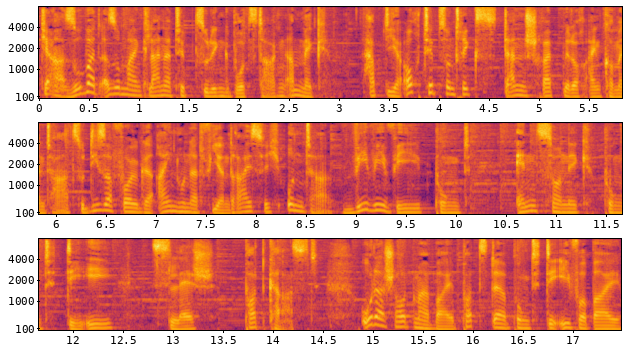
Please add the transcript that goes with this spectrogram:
Tja, soweit also mein kleiner Tipp zu den Geburtstagen am Mac. Habt ihr auch Tipps und Tricks? Dann schreibt mir doch einen Kommentar zu dieser Folge 134 unter www.nsonic.de slash podcast. Oder schaut mal bei podster.de vorbei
